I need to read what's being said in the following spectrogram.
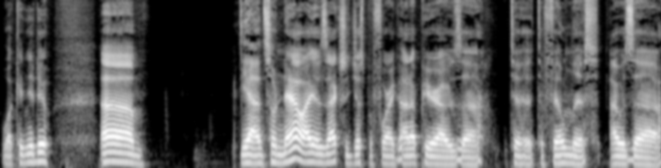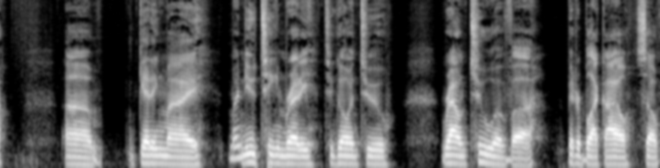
What can you do? Um, yeah, and so now I was actually just before I got up here, I was uh, to to film this. I was uh, um, getting my my new team ready to go into round two of uh, Bitter Black Isle. So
